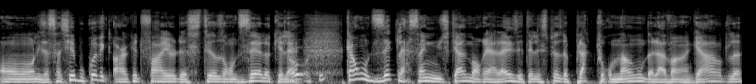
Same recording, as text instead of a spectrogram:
on les associait beaucoup avec Arcade Fire de Stills. On disait là, que la- Oh, ok. quand on disait que la scène musicale montréalaise était l'espèce de plaque tournante de l'avant-garde, là,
